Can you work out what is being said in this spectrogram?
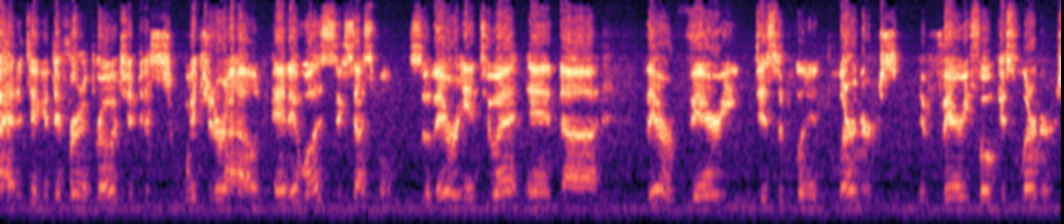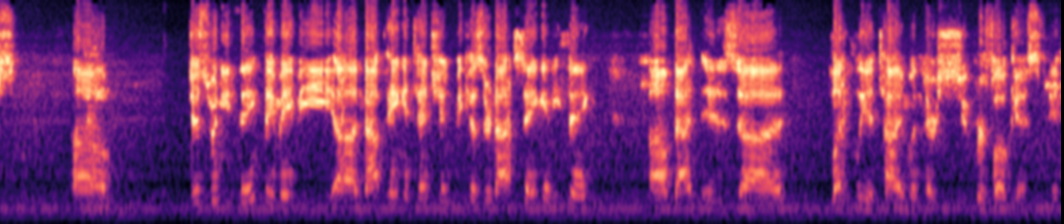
I had to take a different approach and just switch it around, and it was successful. So they were into it, and uh, they are very disciplined learners. They're very focused learners. Um, just when you think they may be uh, not paying attention because they're not saying anything, um, that is uh, likely a time when they're super focused and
